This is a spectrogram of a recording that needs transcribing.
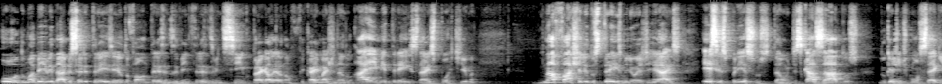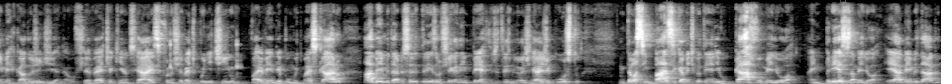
ou de uma BMW Série 3, e aí eu estou falando 320, 325, para a galera não ficar imaginando a M3, tá? a esportiva, na faixa ali dos 3 milhões de reais. Esses preços estão descasados do que a gente consegue em mercado hoje em dia. Né? O Chevette a 500 reais, se for um Chevette bonitinho, vai vender por muito mais caro. A BMW Série 3 não chega nem perto de 3 milhões de reais de custo. Então, assim, basicamente o que eu tenho ali, o carro melhor, a empresa melhor é a BMW,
